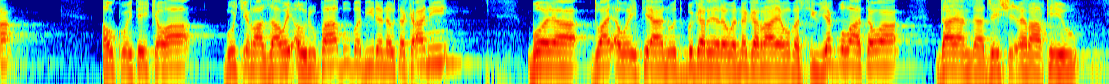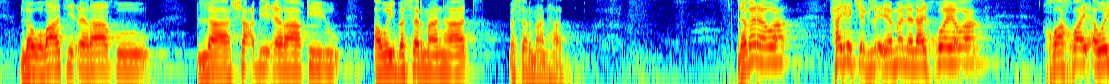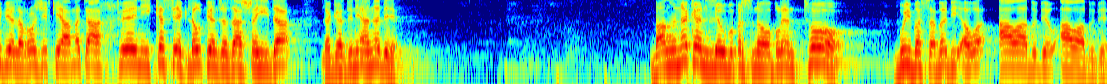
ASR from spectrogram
ئەو کویتەی کەوا بووکی ڕازاوی ئەوروپا بوو بە بیرە نەوتەکانی بۆیە دوای ئەوەی پێیان وت بگەڕێرەوە نەگەڕایەوە بە سی و یەک وڵاتەوە دایان لە جێشی عێراقی و لە وڵاتی عێراق و لە شەعبی عێراقی و ئەوەی بەسەرمان هات بەسەرمان هات لەبەرەوە هەر یەکێک لە ئێمە لە لای خۆیەوە خواخوای ئەوەی بێ لە ڕۆژی قیامەتا خوێنی کەسێک لەو پێنجهزار شەهیدە لە گردنیان نەبێ باڵ نەکەن لێو بپرسنەوە بڵێن تۆ بووی بە سەبەبی ئەوە ئاوا ببێ و ئاوا ببێ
